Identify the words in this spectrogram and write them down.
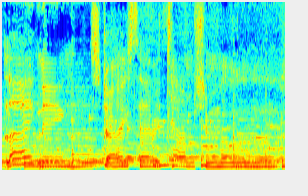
Lightning strikes every time she moves.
